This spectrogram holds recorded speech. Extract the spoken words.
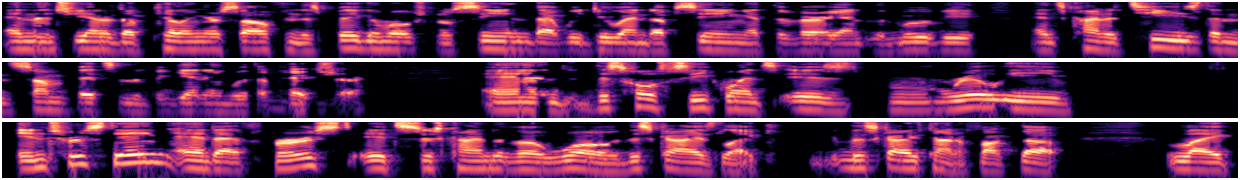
And then she ended up killing herself in this big emotional scene that we do end up seeing at the very end of the movie. And it's kind of teased in some bits in the beginning with a picture. And this whole sequence is really interesting. And at first, it's just kind of a whoa, this guy's like, this guy's kind of fucked up. Like,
